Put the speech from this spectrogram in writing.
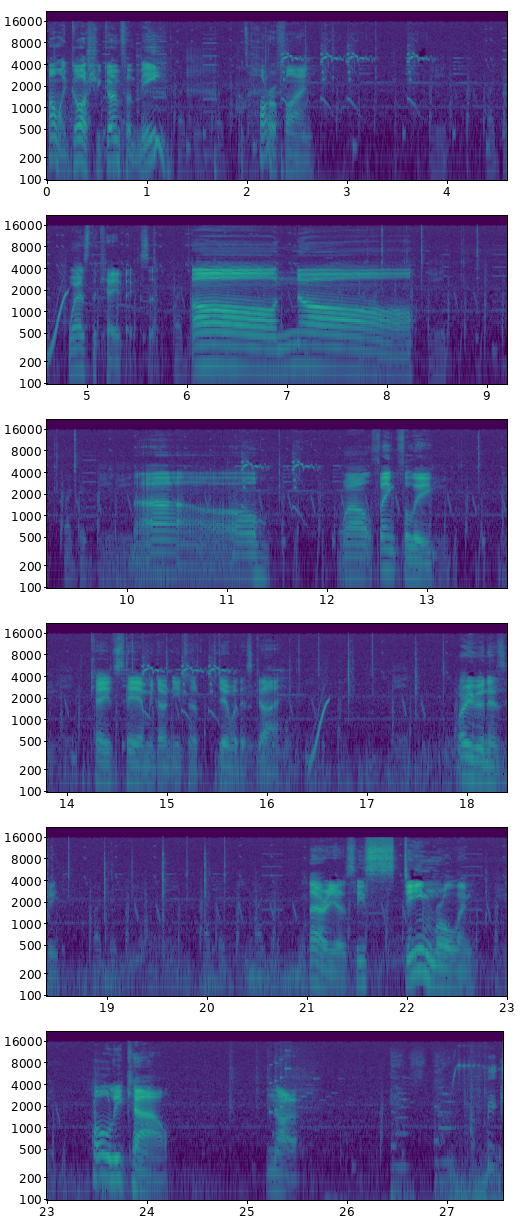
Oh my gosh, you're going for me? That's horrifying. Where's the cave exit? Oh no! No! Well, thankfully, Cave's here and we don't need to deal with this guy. Where even is he? There he is. He's steamrolling. Holy cow. No. Big.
